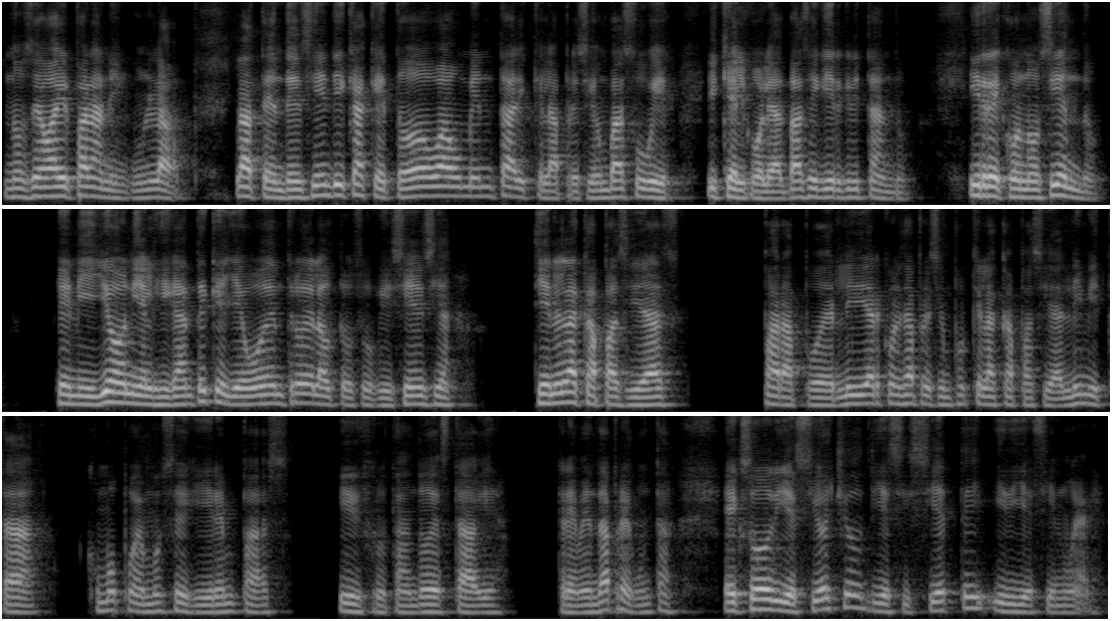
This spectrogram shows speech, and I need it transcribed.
no se va a ir para ningún lado. La tendencia indica que todo va a aumentar y que la presión va a subir y que el Goliat va a seguir gritando y reconociendo que ni yo ni el gigante que llevo dentro de la autosuficiencia tiene la capacidad para poder lidiar con esa presión porque la capacidad es limitada. ¿Cómo podemos seguir en paz y disfrutando de esta vida? Tremenda pregunta. Éxodo 18, 17 y 19.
